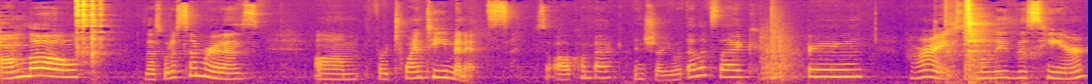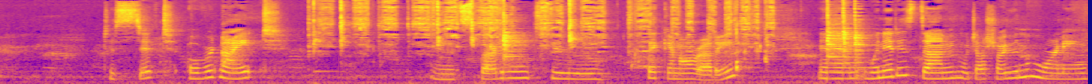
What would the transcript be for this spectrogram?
on low. That's what a simmer is. Um, for 20 minutes. So I'll come back and show you what that looks like. Bing. All right, so I'm gonna leave this here to sit overnight. And it's starting to thicken already. And when it is done, which I'll show you in the morning,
